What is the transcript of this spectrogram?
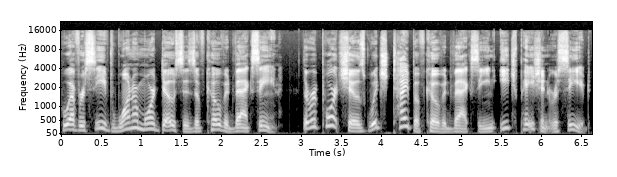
who have received one or more doses of COVID vaccine. The report shows which type of COVID vaccine each patient received,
